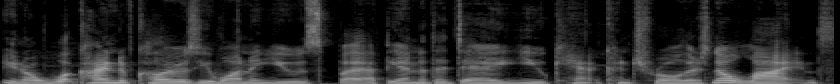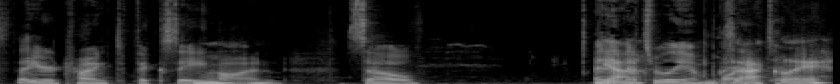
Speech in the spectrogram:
you know what kind of colors you want to use, but at the end of the day, you can't control. There's no lines that you're trying to fixate mm-hmm. on. So I yeah, think that's really important exactly.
